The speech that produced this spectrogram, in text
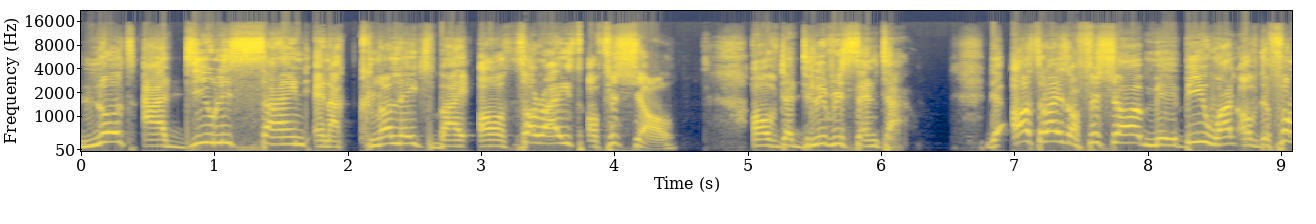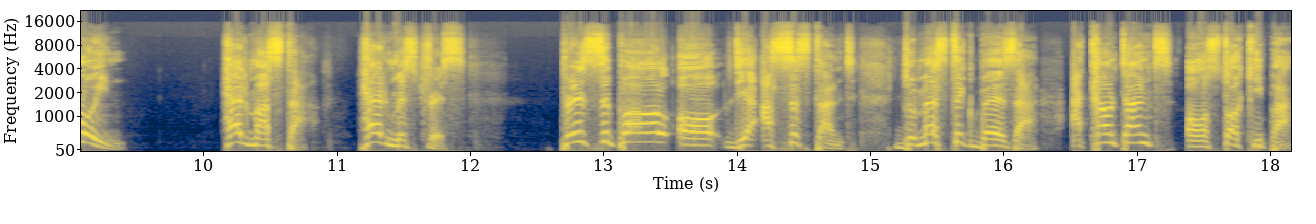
notes are duly signed and acknowledged by authorized official of the delivery center. The authorized official may be one of the following headmaster, headmistress, principal or their assistant, domestic bearer, accountant or storekeeper.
